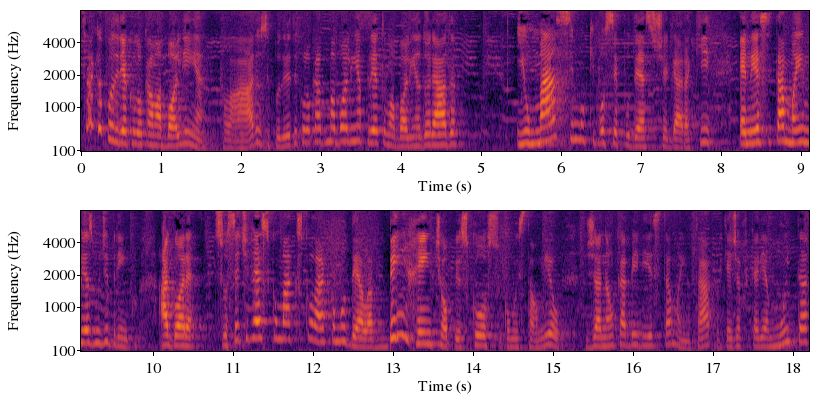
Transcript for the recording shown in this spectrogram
será que eu poderia colocar uma bolinha? Claro, você poderia ter colocado uma bolinha preta, uma bolinha dourada. E o máximo que você pudesse chegar aqui é nesse tamanho mesmo de brinco. Agora, se você tivesse com o max colar como o dela, bem rente ao pescoço, como está o meu, já não caberia esse tamanho, tá? Porque aí já ficaria muita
